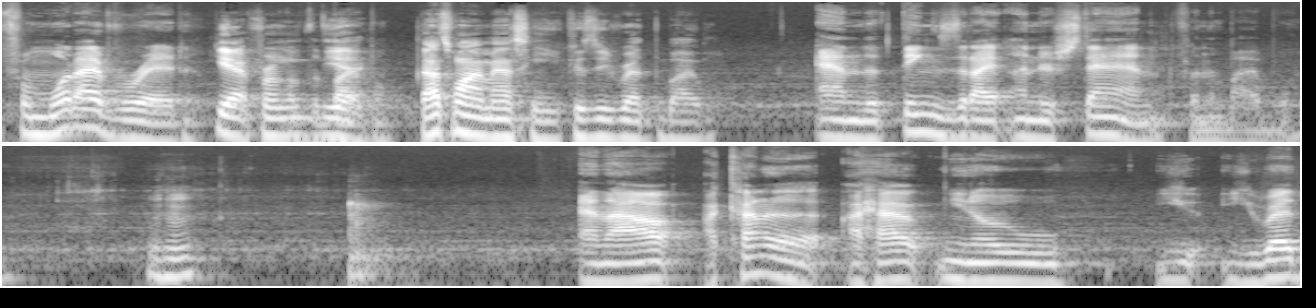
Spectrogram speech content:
from what I've read Yeah, from of the yeah. Bible That's why I'm asking you because you read the Bible. and the things that I understand from the Bible. Mm-hmm. and I I kind of I have you know you you read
